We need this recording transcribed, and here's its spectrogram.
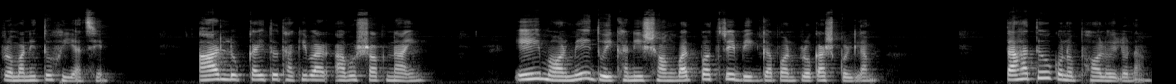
প্রমাণিত হইয়াছে। আর লুক্কায়িত থাকিবার আবশ্যক নাই। এই মর্মে দুইখানি সংবাদপত্রে বিজ্ঞাপন প্রকাশ করিলাম। তাহাতেও কোনো ফল হইল না।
